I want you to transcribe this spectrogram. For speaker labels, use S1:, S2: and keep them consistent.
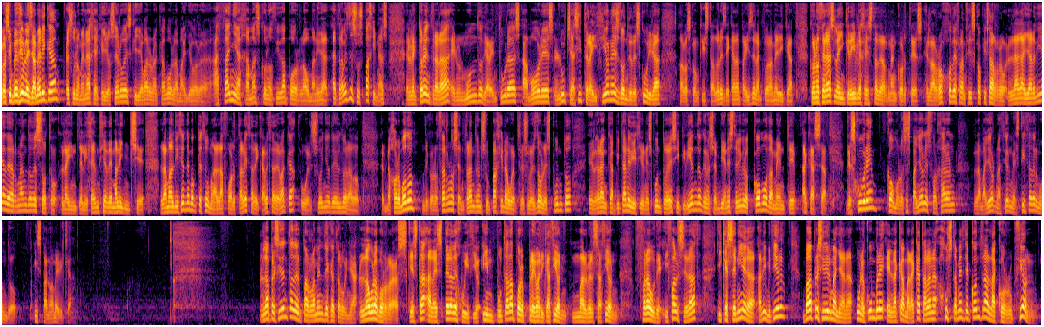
S1: Los Invencibles de América es un homenaje a aquellos héroes que llevaron a cabo la mayor eh, hazaña jamás conocida por la humanidad. A través de sus páginas, el lector entrará en un mundo de aventuras, amores, luchas y traiciones donde descubrirá a los conquistadores de cada país de la actual América. Conocerás la increíble gesta de Hernán Cortés, el arrojo de Francisco Pizarro, la gallardía de Hernando de Soto, la inteligencia de Malinche, la maldición de Moctezuma, la fortaleza de Cabeza de Vaca o el sueño de El Dorado. El mejor modo de conocerlos entrando en su página web www.elgrancapitanediciones.es y pidiendo que nos envíen este libro cómodamente a casa. Descubre cómo los españoles forjaron la mayor nación mestiza del mundo, Hispanoamérica. La presidenta del Parlamento de Cataluña, Laura Borras, que está a la espera de juicio, imputada por prevaricación, malversación, fraude y falsedad, y que se niega a dimitir, va a presidir mañana una cumbre en la Cámara catalana justamente contra la corrupción.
